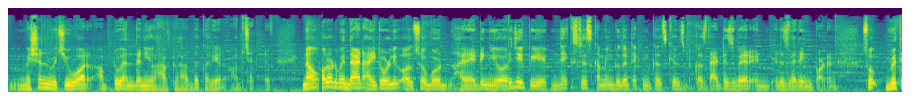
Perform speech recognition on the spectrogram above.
mission which you are up to and then you have to have the career objective. Now followed by that I told you also about highlighting your GPA. Next is coming to the technical skills because that is where it, it is very important. So with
